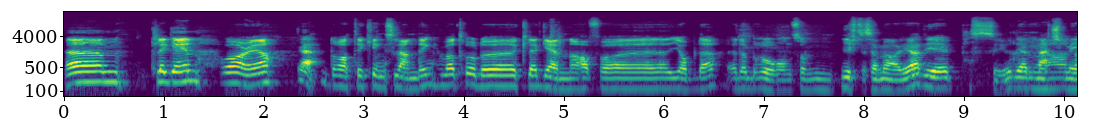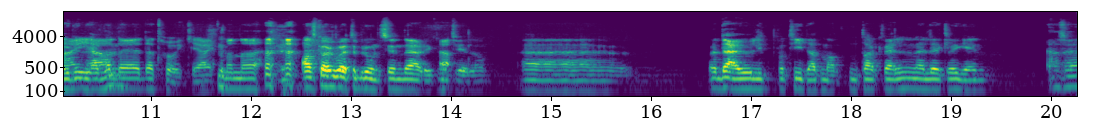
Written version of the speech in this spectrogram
Um, Clegane og Aria Ja. drar til Kings Landing. Hva tror du Clegane har for eh, jobb der? Er det broren som Gifter seg med Aria. De passer jo. De er match Ja, made nei, in ja, det, det tror ikke jeg, men eh, Han skal jo gå etter broren sin, det er det ikke noe Ja. tvil om. Uh, det er jo litt på tide at Manten tar kvelden, eller Clegane. altså,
